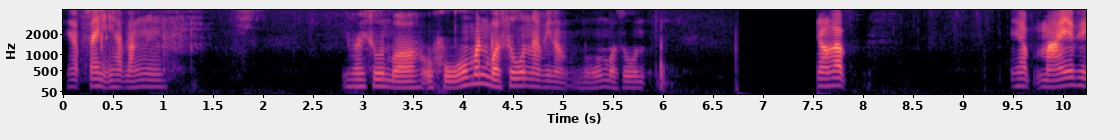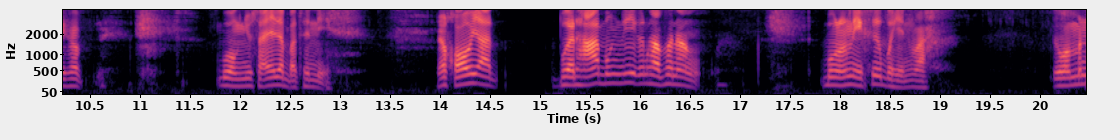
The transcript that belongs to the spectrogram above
นี่ครับใส่นี่ครับหลังหนึ่งน้อยซูนบอโอ้โหมันบ่ซูนนะพี่น้องหนูมันบ่ซูนพี่น้องครับนี่ครับไม้พี่ครับบ่วงอยู่ไซส์แล้วบัดเทนนี่แล้วขออนุญาตเปิดหาเบิ่งดีกันครับพี่น้องบ่วงหลังนี้คือบ่เห็นว่ะหรือว่ามัน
